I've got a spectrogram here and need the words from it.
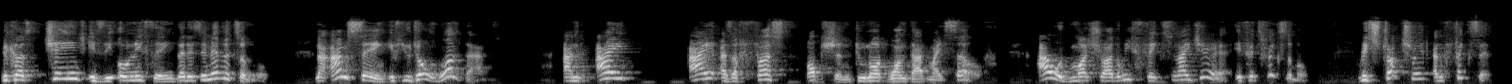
because change is the only thing that is inevitable. Now, I'm saying if you don't want that, and I I, as a first option, do not want that myself. I would much rather we fix Nigeria if it's fixable. Restructure it and fix it.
